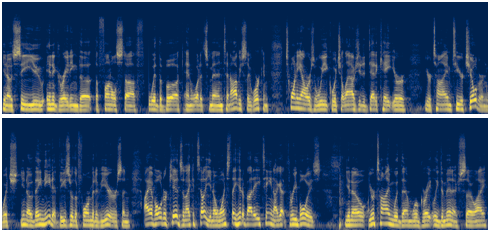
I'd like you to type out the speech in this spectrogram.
you know, see you integrating the the funnel stuff with the book and what it's meant, and obviously working 20 hours a week, which allows you to dedicate your your time to your children, which you know they need it. These are the formative years, and I have older kids, and I can tell you, you know, once they hit about 18, I got three boys. You know, your time with them will greatly diminish. So I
